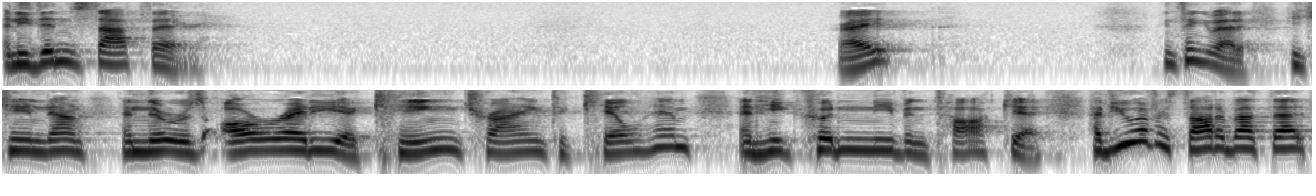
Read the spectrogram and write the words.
And he didn't stop there. Right? Think about it. He came down, and there was already a king trying to kill him, and he couldn't even talk yet. Have you ever thought about that?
